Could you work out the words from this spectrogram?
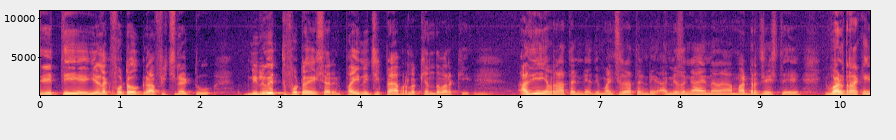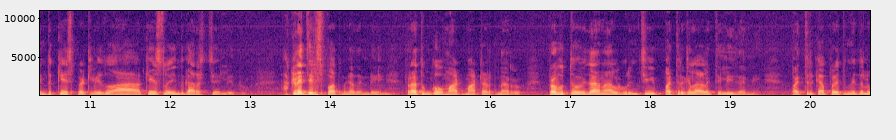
ఎత్తి వీళ్ళకి ఫోటోగ్రాఫ్ ఇచ్చినట్టు నిలువెత్తు ఫోటో వేశారండి పైనుంచి పేపర్లో కింద వరకు. అది ఏం రాతండి? అది మంచి రాతండి. నిజంగా ఆయన మర్డర్ చేస్తే ఇవాళ రాక ఎందుకు కేసు పెట్టలేదు? ఆ కేసులో ఎందుకు అరెస్ట్ చేయలేదు? అక్కడే తెలిసిపోతుంది కదండి. తర్వాత ఇంకొక మాట మాట్లాడుతున్నారు. ప్రభుత్వ విధానాల గురించి పత్రికలు వాళ్ళకి తెలియదని. పత్రికా ప్రతినిధులు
